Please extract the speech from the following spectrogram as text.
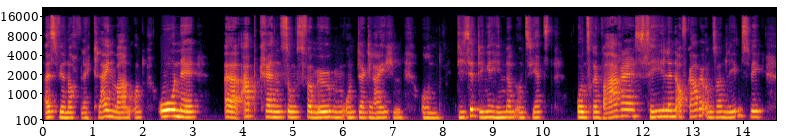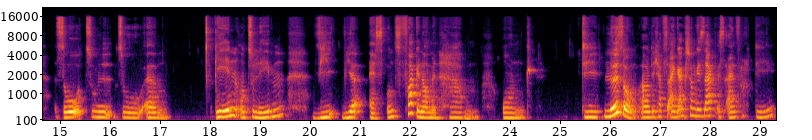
als wir noch vielleicht klein waren und ohne äh, Abgrenzungsvermögen und dergleichen. Und diese Dinge hindern uns jetzt, unsere wahre Seelenaufgabe, unseren Lebensweg so zu, zu ähm, gehen und zu leben, wie wir es uns vorgenommen haben. Und die Lösung, und ich habe es eingangs schon gesagt, ist einfach die,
